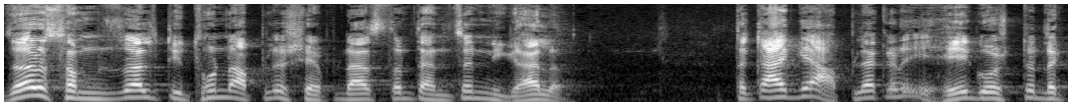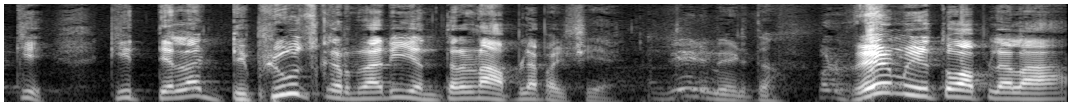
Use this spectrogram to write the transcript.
जर समजाल तिथून आपलं क्षेपणास्त्र त्यांचं निघालं तर काय की आपल्याकडे हे गोष्ट नक्की की त्याला डिफ्यूज करणारी यंत्रणा आपल्यापाशी आहे. वेळ मिळतं. पण वेळ मिळतो आपल्याला.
